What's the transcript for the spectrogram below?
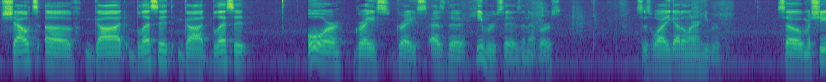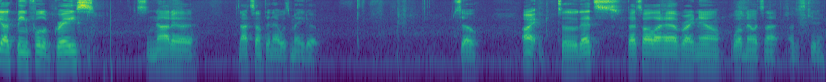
shouts of God blessed, God blessed, or grace, grace, as the Hebrew says in that verse. This is why you got to learn Hebrew. So Mashiach being full of grace, it's not a not something that was made up. So, all right. So that's that's all I have right now. Well, no, it's not. I'm just kidding.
